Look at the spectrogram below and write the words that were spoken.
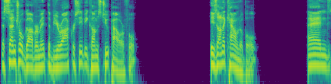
The central government, the bureaucracy becomes too powerful, is unaccountable, and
